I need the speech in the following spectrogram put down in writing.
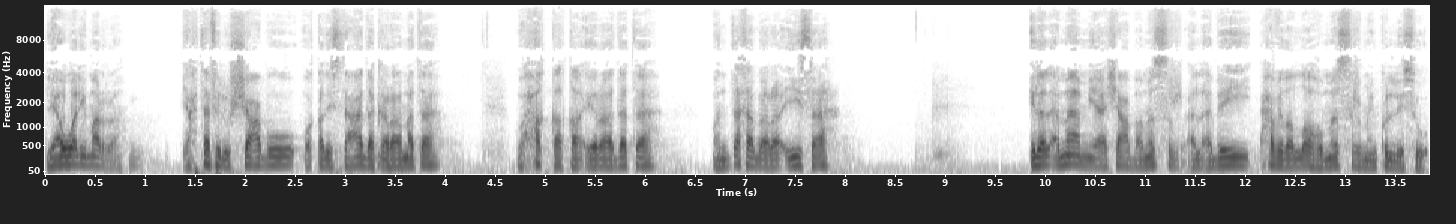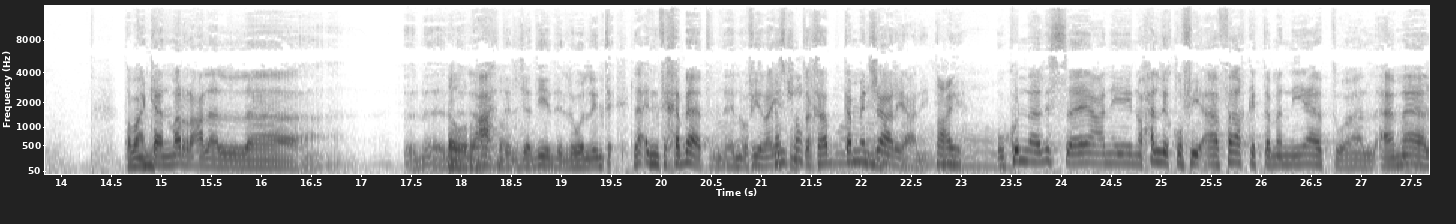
لأول مرة يحتفل الشعب وقد استعاد كرامته وحقق إرادته وانتخب رئيسه إلى الأمام يا شعب مصر الأبي حفظ الله مصر من كل سوء. طبعا كان مر على. العهد الجديد اللي هو الانت... لا الانتخابات لأنه في كم رئيس شهر؟ منتخب كم من شهر يعني. صحيح. وكنا لسه يعني نحلق في آفاق التمنيات والآمال.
